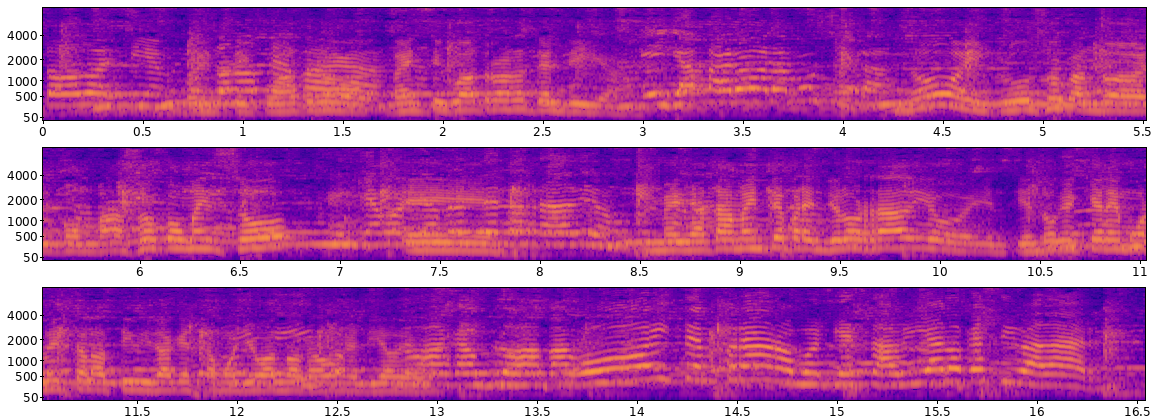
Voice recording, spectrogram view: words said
todo el tiempo. Eso no se 24, apaga. 24 horas del día. Y ya paró la música. No, incluso cuando el bombazo comenzó, Ella volvió a eh, prender la radio. inmediatamente prendió los radios. Entiendo que es que le molesta la actividad que estamos llevando a cabo en el día de hoy. los apagó hoy temprano porque sabía lo que se iba a dar.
